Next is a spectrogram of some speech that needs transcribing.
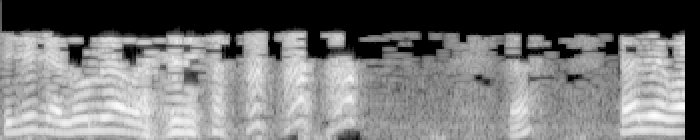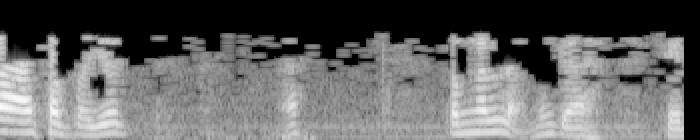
ทีนี้จะรู้เรื่องอะไรเนี่ยฮะแล้วเรียกว่าสัมปยุทธ์ฮะตรงนั้นแหละมึงจะเห็น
